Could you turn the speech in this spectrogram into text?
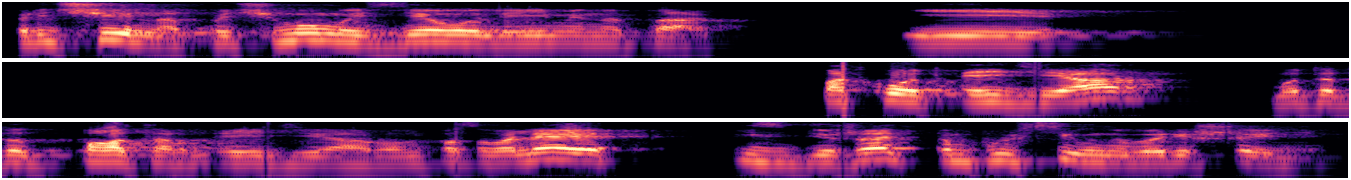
Причина, почему мы сделали именно так. И подход ADR вот этот паттерн ADR, он позволяет избежать компульсивного решения.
